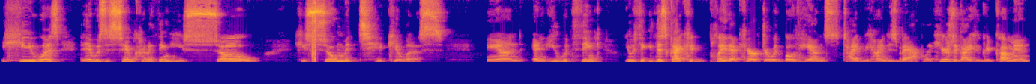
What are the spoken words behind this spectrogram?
he was, it was the same kind of thing. He's so, he's so meticulous. And, and you would think, you would think this guy could play that character with both hands tied behind his back. Like, here's a guy who could come in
